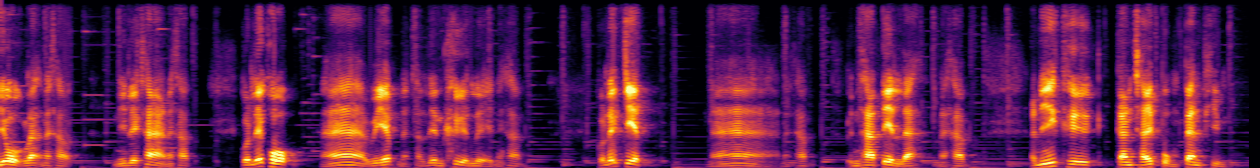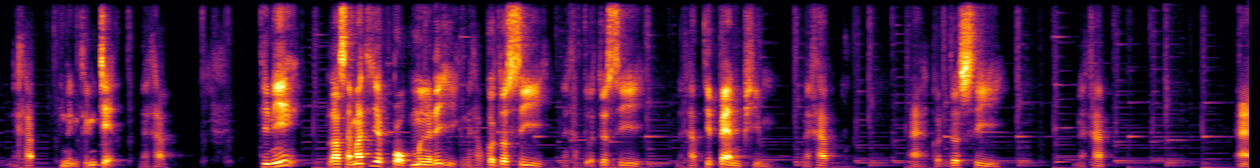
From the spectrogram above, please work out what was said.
โยกแล้วนะครับ นี่เลข5นะครับ กดเลข6อ่าเวฟนะครับเล่นคลื่นเลยนะครับ กดเลข7นะนะครับ เป็นท่าเต้นแล้วนะครับ อันนี้คือการใช้ปุ่มแป้นพิมพ์นะครับ1ถึง7นะครับ ทีนี้เราสามารถที่จะปรบมือได้อีกนะครับ กดตัว C นะครับตัวตัว C นะครับที่แป้นพิมพ์นะครับอ่ากดตัว C นะครับอ่า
